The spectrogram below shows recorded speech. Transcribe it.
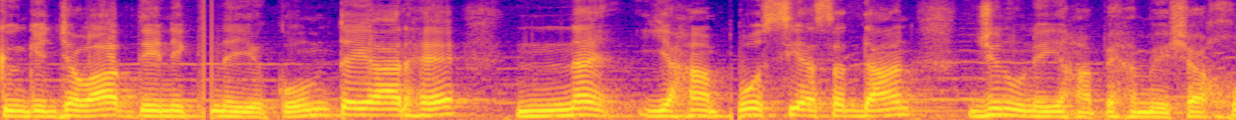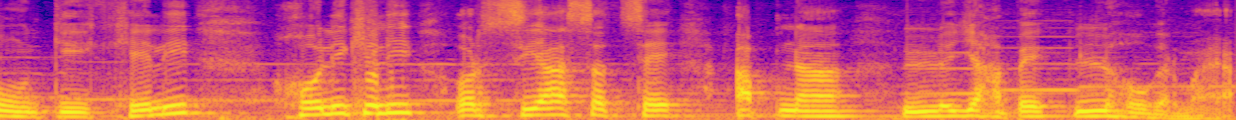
क्योंकि जवाब देने की न कौम तैयार है, न यहाँ वो सियासतदान जिन्होंने यहाँ पे हमेशा खून की खेली, होली खेली और सियासत से अपना यहाँ पे लोहो गरमाया।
